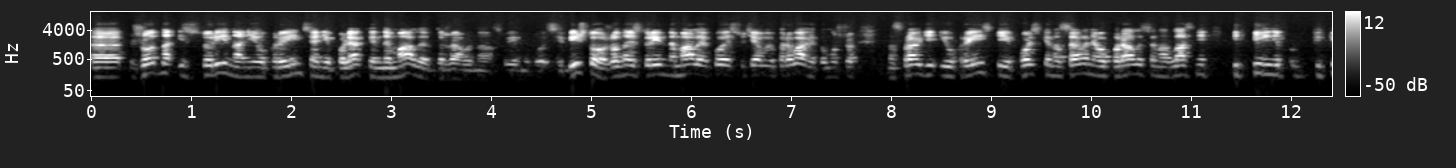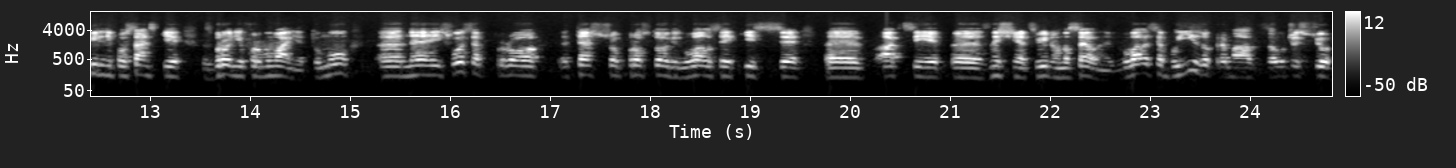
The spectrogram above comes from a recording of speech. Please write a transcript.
е, жодна із сторін, ані українці, ані поляки не мали держави на своєму боці. Більш того, жодна із сторін не мала якоїсь суттєвої переваги, тому що насправді і українське, і польське населення опиралися на власні підпільні підпільні повстанські збройні формування. Тому не йшлося про те, що просто відбувалися якісь е, акції е, знищення цивільного населення. Відбувалися бої, зокрема за участю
